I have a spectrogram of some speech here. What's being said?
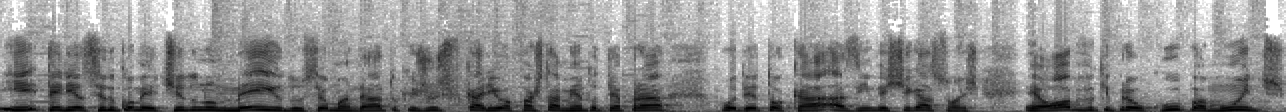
e teria sido cometido no meio do seu mandato, que justificaria o afastamento até para poder tocar as investigações. É óbvio que preocupa muitos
